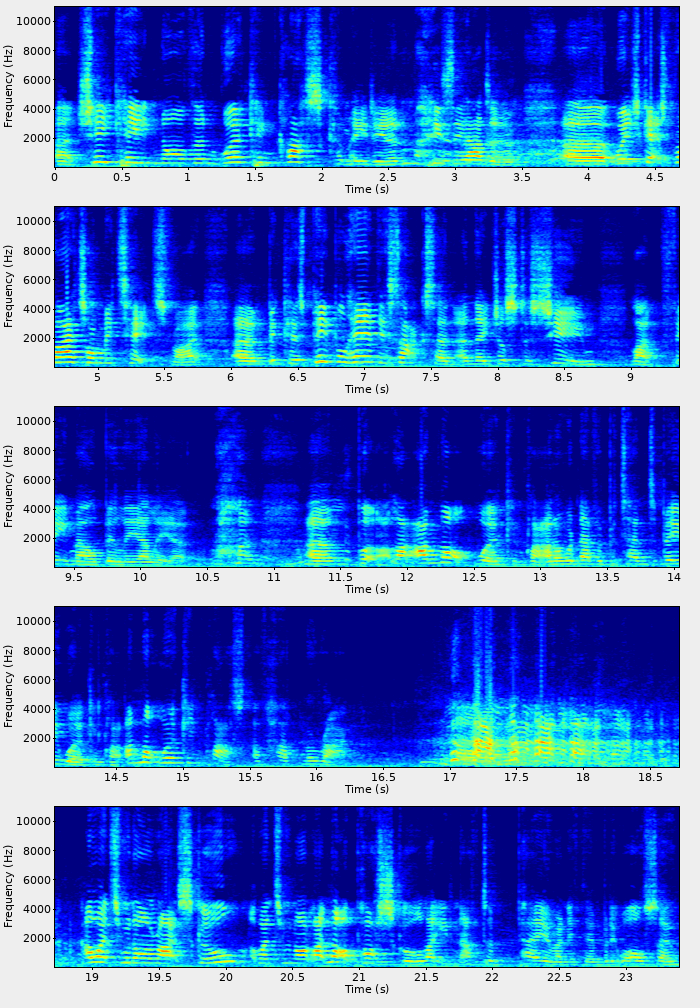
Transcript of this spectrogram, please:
uh, cheeky northern working class comedian Maisie Adam, uh, which gets right on my tits, right? Um, because people hear this accent and they just assume like female Billy Elliot. um, but like, I'm not working class, and I would never pretend to be working class. I'm not working class. I've had meringue. Um, went to an all right school. I went to an all, like not a posh school, like you didn't have to pay or anything, but it was also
